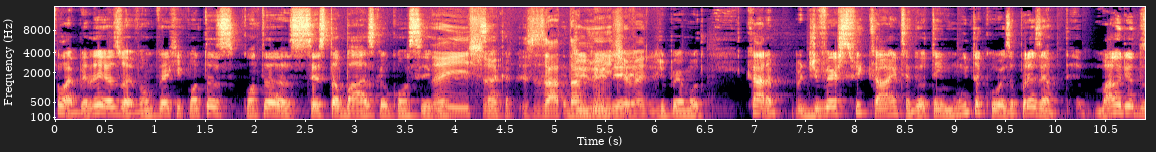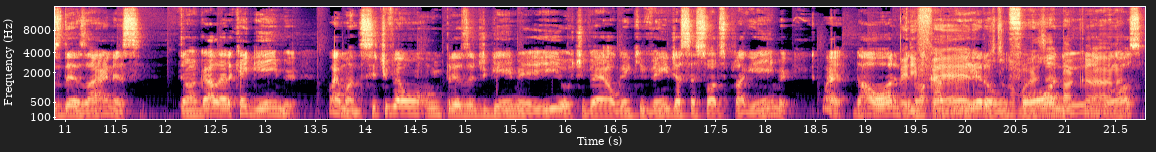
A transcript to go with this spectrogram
Falar, beleza, véio, vamos ver aqui quantas, quantas cesta básica eu consigo. É isso, saca? exatamente, de, de, de, de permuta. Cara, diversificar, entendeu? Tem muita coisa. Por exemplo, a maioria dos designers tem uma galera que é gamer. Ué, mano, se tiver um, uma empresa de gamer aí, ou tiver alguém que vende acessórios para gamer, ué, da hora, tem uma cadeira, um fone, é um negócio.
